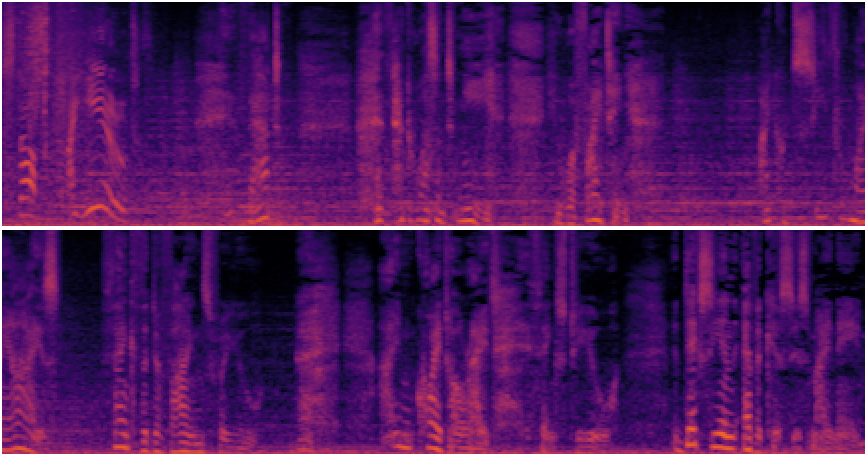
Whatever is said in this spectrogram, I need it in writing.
Stop! I yield! That... that wasn't me. You were fighting. I could see through my eyes. Thank the Divines for you. I'm quite all right, thanks to you. Dexion Evicus is my name.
